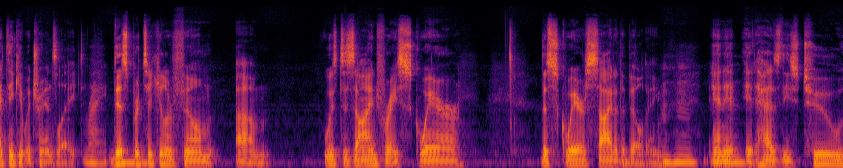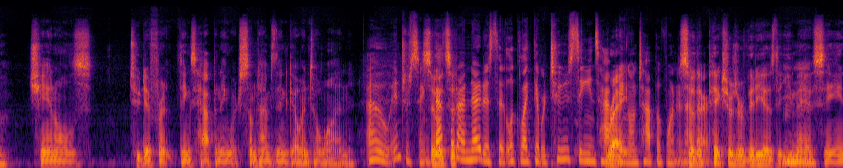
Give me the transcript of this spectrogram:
I think it would translate. Right. This particular film um, was designed for a square, the square side of the building, Mm-hmm. and it it has these two channels, two different things happening, which sometimes then go into one. Oh, interesting. So That's what I I noticed. It looked like there were two scenes happening Right. on top of one another. So the pictures or videos that you Mm-hmm. may have seen,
